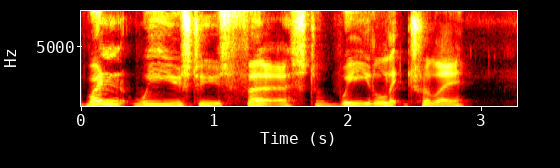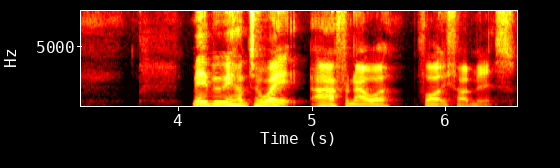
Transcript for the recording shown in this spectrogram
when we used to use First, we literally maybe we had to wait half an hour, 45 minutes.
